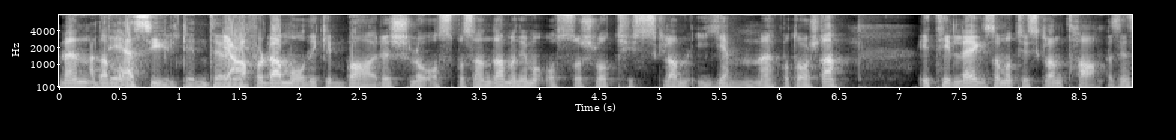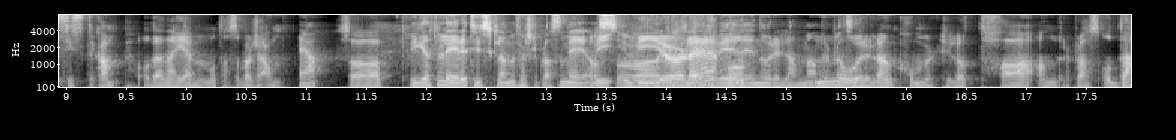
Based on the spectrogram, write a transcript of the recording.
Men Ja, det må, er syltynn-teori. ja, for da må de ikke bare slå oss på søndag, men de må også slå Tyskland hjemme på torsdag. I tillegg så må Tyskland tape sin siste kamp, og den er hjemme mot Aserbajdsjan. Ja. Så Vi gratulerer Tyskland med førsteplassen, vi. Også, vi, vi gjør det, vi og Nord-Irland med andreplassen. Nord-Irland kommer til å ta andreplass. Og da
